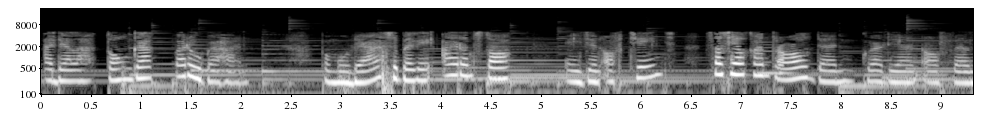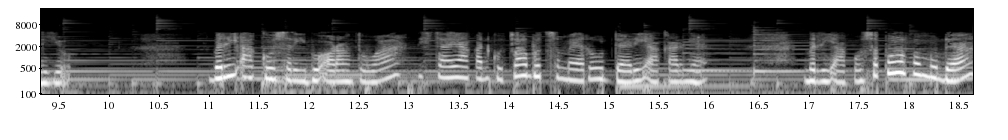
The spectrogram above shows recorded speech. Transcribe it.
adalah tonggak perubahan. Pemuda sebagai iron stock, agent of change, social control, dan guardian of value. Beri aku seribu orang tua, niscaya akan kucabut semeru dari akarnya. Beri aku sepuluh pemuda,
